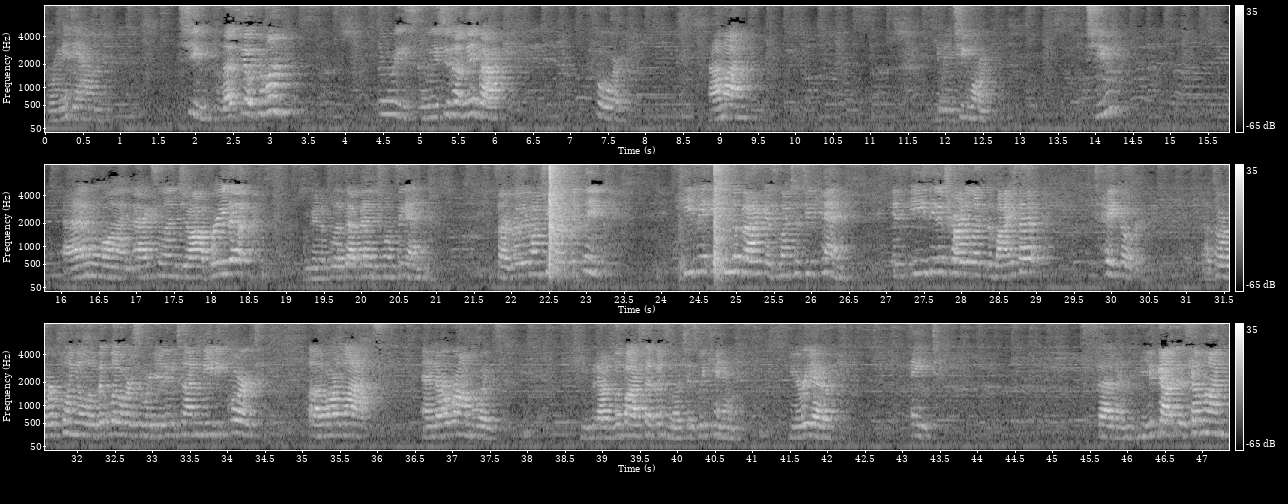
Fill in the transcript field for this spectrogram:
Bring it down. Two. Let's go. Come on. Three. Squeeze to that mid back. Four. Come on. Give me two more. Two. And one. Excellent job. Breathe up. We're going to flip that bench once again. So I really want you guys to think. Keep it in the back as much as you can. It's easy to try to let the bicep take over. That's why we're pulling a little bit lower so we're getting to that meaty part of our lats and our rhomboids. Keep it out of the bicep as much as we can. Here we go. Eight seven. You got this. Come on.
